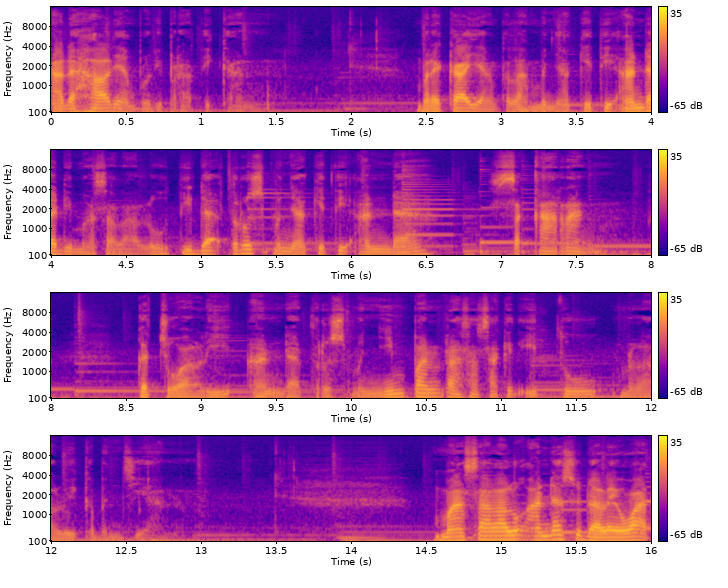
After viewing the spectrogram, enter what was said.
Ada hal yang perlu diperhatikan. Mereka yang telah menyakiti Anda di masa lalu tidak terus menyakiti Anda sekarang, kecuali Anda terus menyimpan rasa sakit itu melalui kebencian. Masa lalu Anda sudah lewat,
